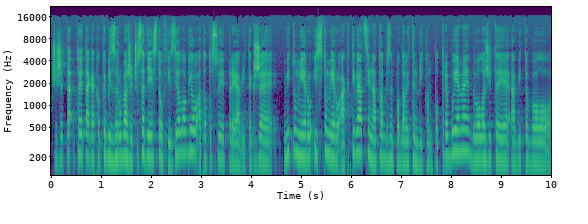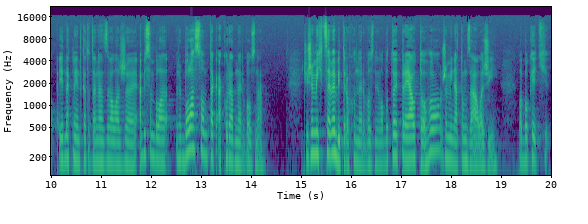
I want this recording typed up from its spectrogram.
Čiže ta, to je tak ako keby zhruba, že čo sa deje s tou fyziológiou a toto sú jej prejavy. Takže my tú mieru, istú mieru aktivácie na to, aby sme podali ten výkon, potrebujeme. Dôležité je, aby to bolo, jedna klientka to tak nazvala, že aby som bola, že bola som tak akurát nervózna. Čiže my chceme byť trochu nervózni, lebo to je prejav toho, že mi na tom záleží. Lebo keď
